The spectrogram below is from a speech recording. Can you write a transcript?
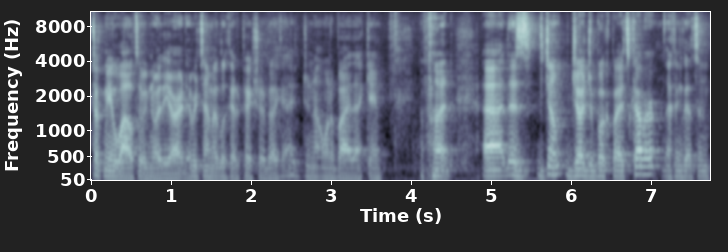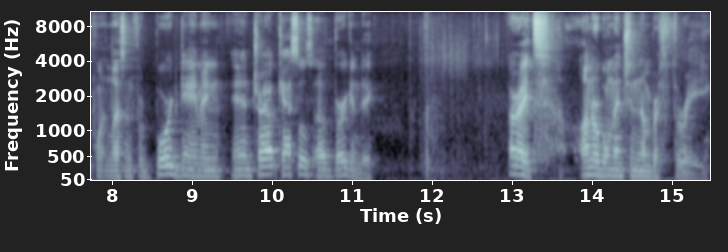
Took me a while to ignore the art. Every time I look at a picture, I'd be like, I do not want to buy that game. But uh, there's jump, judge a book by its cover. I think that's an important lesson for board gaming. And try out Castles of Burgundy. All right, honorable mention number three.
